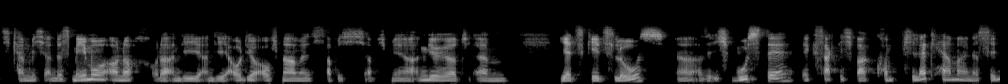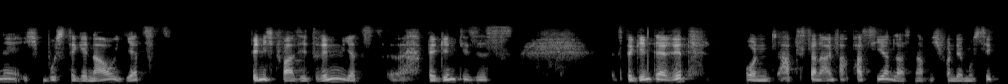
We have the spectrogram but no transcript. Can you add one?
ich kann mich an das Memo auch noch oder an die an die Audioaufnahme, das habe ich habe ich mir angehört. Ähm, jetzt geht's los. Ja, also ich wusste exakt, ich war komplett Herr meiner Sinne. Ich wusste genau, jetzt bin ich quasi drin, jetzt äh, beginnt dieses, jetzt beginnt der Ritt und habe das dann einfach passieren lassen, habe mich von der Musik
